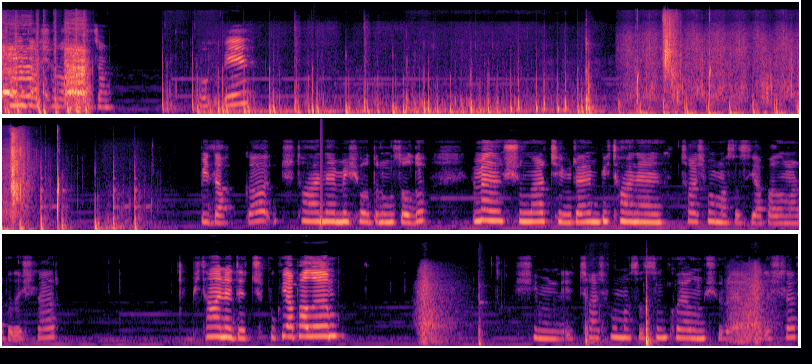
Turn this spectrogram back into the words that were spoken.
Seni de aşağı atacağım. Oh be. Bir dakika. Üç tane meşe odunumuz oldu. Hemen şunları çevirelim. Bir tane çalışma masası yapalım arkadaşlar. Bir tane de çubuk yapalım. Şimdi çalışma masasını koyalım şuraya arkadaşlar.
